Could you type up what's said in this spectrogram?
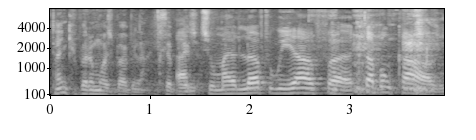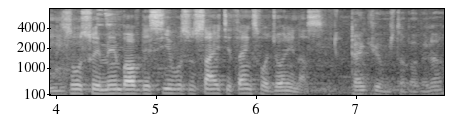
Thank you very much, Babila. It's a pleasure. And to my left, we have uh, Tabon Carl. He's also a member of the civil society. Thanks for joining us. Thank you, Mr. Babila.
